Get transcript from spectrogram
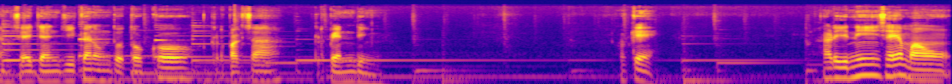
yang saya janjikan untuk toko terpaksa terpending. Oke, hari ini saya mau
